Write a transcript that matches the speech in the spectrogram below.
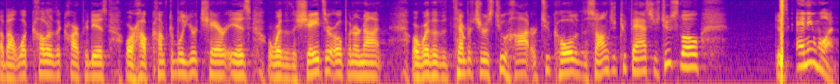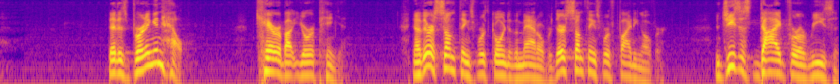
about what color the carpet is, or how comfortable your chair is, or whether the shades are open or not, or whether the temperature is too hot or too cold, or the songs are too fast or too slow? Does anyone that is burning in hell care about your opinion? Now, there are some things worth going to the mat over, there are some things worth fighting over. Jesus died for a reason.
